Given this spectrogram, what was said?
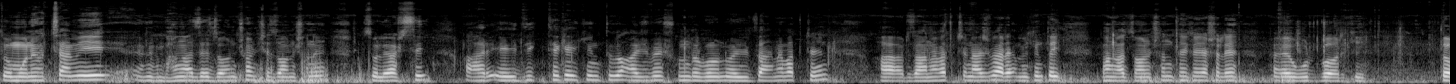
তো মনে হচ্ছে আমি ভাঙা যে জনশন সে জনশনে চলে আসছি। আর এই দিক থেকেই কিন্তু আসবে সুন্দরবন, ওই জাহানাবাদ ট্রেন। আর জাহানাবাদ ট্রেন আসবে, আর আমি কিন্তু এই ভাঙা জনশন থেকে আসলে উঠবো আর কি। তো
